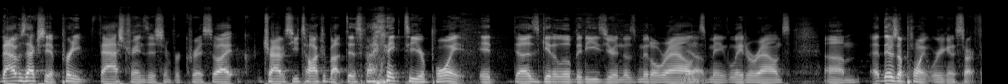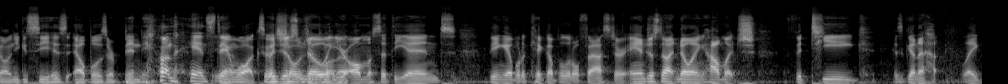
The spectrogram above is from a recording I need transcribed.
That was actually a pretty fast transition for Chris. So, I, Travis, you talked about this, but I think to your point, it does get a little bit easier in those middle rounds, Yeah. maybe later rounds. Um, there's a point where you're going to start feeling. You can see his elbows are bending on the handstand Yeah. walk. So but just knowing you're up. almost at the end, being able to kick up a little faster, and just not knowing how much fatigue is going to like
